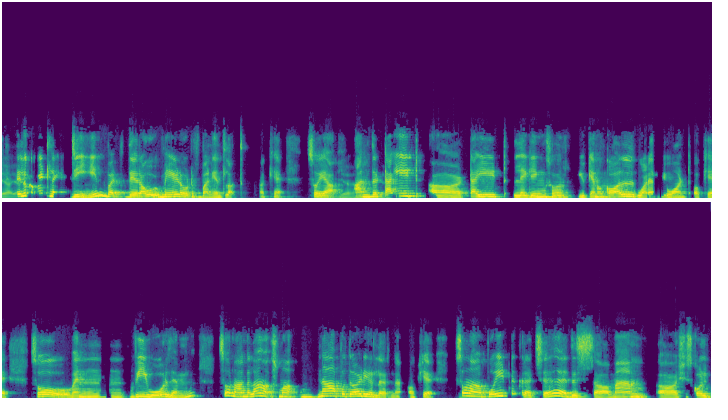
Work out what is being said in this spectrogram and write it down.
they look a bit like jean but they're out, made out of banyan cloth. Okay? so yeah யா and the yeah. tight uh tight leggings or you can Mm. call whatever you want okay so when we wore them so நாங்கெல்லாம் சும்மா ம், நான் அப்போ தேர்ட் இயர்ல இருந்தேன் ஓகே so Mm. நான் போயிட்டு இருக்கிறச்ச this uh, ma'am uh, she's called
